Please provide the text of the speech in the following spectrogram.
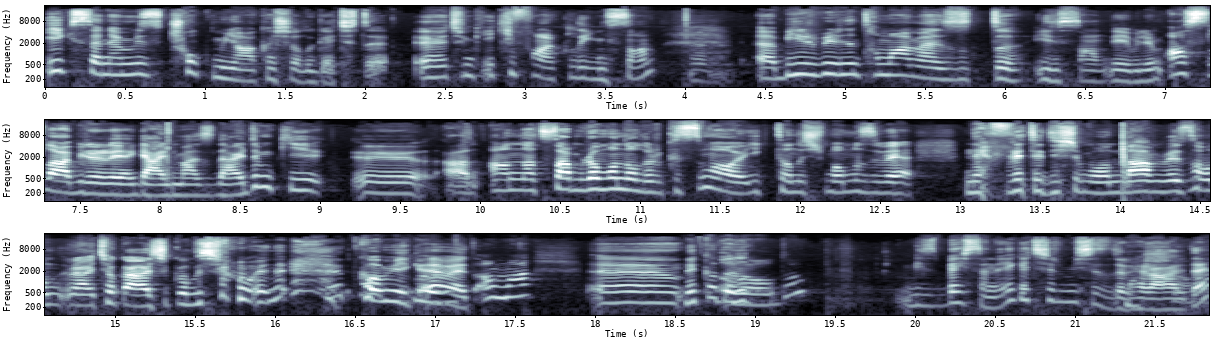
İlk senemiz çok münakaşalı geçti. E, çünkü iki farklı insan. Evet. e, birbirinin tamamen zıttı insan diyebilirim. Asla bir araya gelmez derdim ki e, an- anlatsam roman olur kısmı o ilk tanışmamız ve nefret edişim ondan ve sonra çok aşık oluşum hani komik evet ama e, Ne kadar onu- oldu? Biz beş seneye geçirmişizdir Maşallah, herhalde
